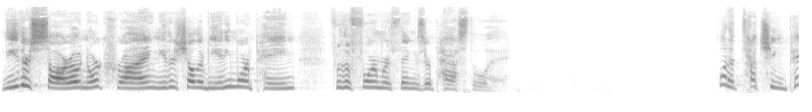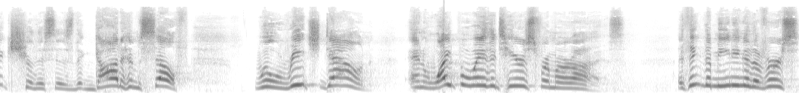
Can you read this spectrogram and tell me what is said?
neither sorrow nor crying, neither shall there be any more pain, for the former things are passed away. What a touching picture this is that God Himself will reach down and wipe away the tears from our eyes. I think the meaning of the verse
